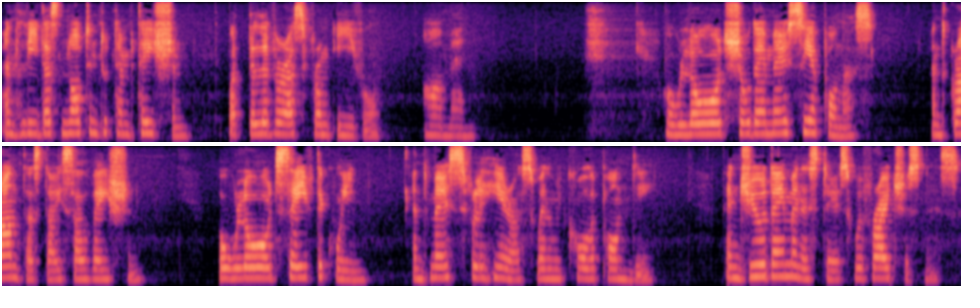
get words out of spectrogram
And lead us not into temptation, but deliver us from evil. Amen. O Lord, show thy mercy upon us, and grant us thy salvation. O Lord, save the Queen, and mercifully hear us when we call upon thee. Endure thy ministers with righteousness,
